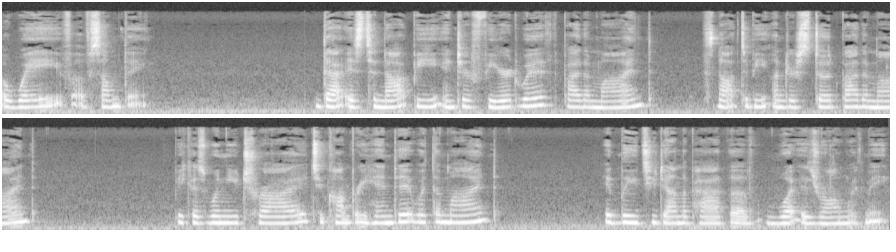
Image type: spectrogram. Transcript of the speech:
a wave of something that is to not be interfered with by the mind. It's not to be understood by the mind. Because when you try to comprehend it with the mind, it leads you down the path of what is wrong with me.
